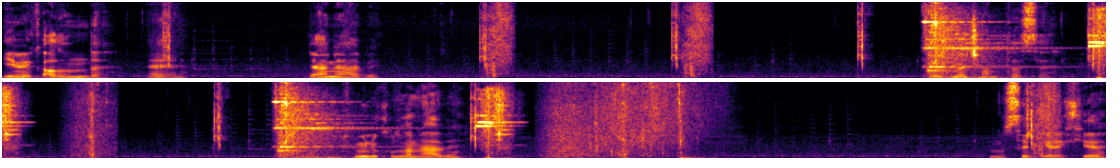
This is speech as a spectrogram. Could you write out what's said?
Yemek alındı. E Yani abi. Yüzme çantası. Tümünü kullan abi. Mısır gerekiyor.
